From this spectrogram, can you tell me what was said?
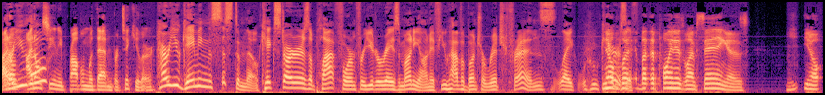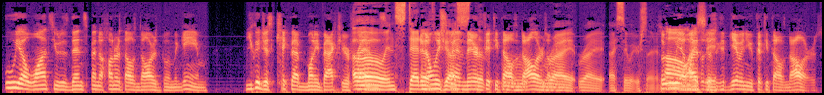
I don't. you, I don't see any problem with that in particular. How are you gaming the system though? Kickstarter is a platform for you to raise money on. If you have a bunch of rich friends, like who cares? No, cares? but if, but the point is, what I'm saying is, you, you know, Ouya wants you to then spend hundred thousand dollars building the game. You could just kick that money back to your oh, friends. oh, instead and of only just spend their the- $50,000 on it. Right, right. I see what you're saying. so Oh, Ouya I might as well just have given you fifty thousand dollars.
